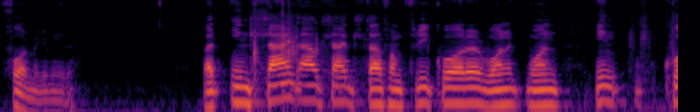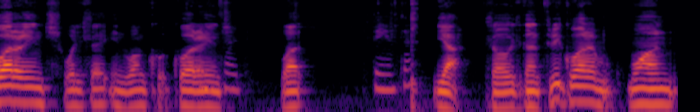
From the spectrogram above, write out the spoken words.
four millimeter. But inside, outside, start from three quarter, one, one in quarter inch. What do you say? In one qu- quarter inch. What? The inside. Yeah. So it's gonna three quarter, one,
